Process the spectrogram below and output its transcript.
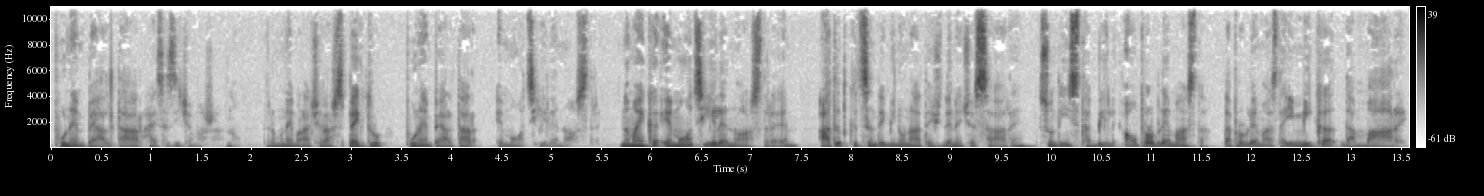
punem pe altar, hai să zicem așa, nu, rămânem în același spectru, punem pe altar emoțiile noastre. Numai că emoțiile noastre, atât cât sunt de minunate și de necesare, sunt instabile. Au problema asta, dar problema asta e mică, dar mare.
